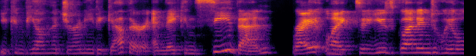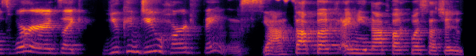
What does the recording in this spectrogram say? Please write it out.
you can be on the journey together and they can see then, right? Mm-hmm. Like to use Glennon Doyle's words, like you can do hard things. Yeah, that book, I mean, that book was such a,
